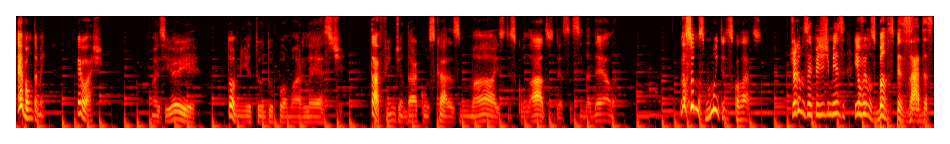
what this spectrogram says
É bom também. Eu acho. Mas e aí? Tomito do Pomar Leste. Tá afim de andar com os caras mais descolados dessa cidadela? Nós somos muito descolados. Jogamos RPG de mesa e ouvimos bandas pesadas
